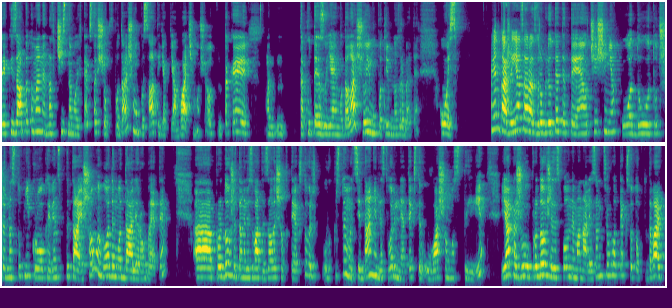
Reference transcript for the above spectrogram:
який запит у мене навчись на моїх текстах, щоб в подальшому писати, як я. Бачимо, що от таке, таку тезу я йому дала, що йому потрібно зробити. Ось. Він каже: я зараз зроблю ТТТ, очищення коду, тут ще наступні кроки. Він питає, що ми будемо далі робити. А, Продовжити аналізувати залишок тексту. Використовуємо ці дані для створення текстів у вашому стилі. Я кажу, продовжуй з повним аналізом цього тексту. Тобто, давай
